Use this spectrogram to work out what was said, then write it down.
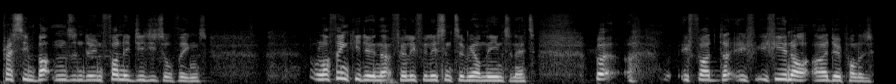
pressing buttons and doing funny digital things. Well, I think you're doing that, Phil, if you listen to me on the internet. But if, I, if, if you're not, I do apologize.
